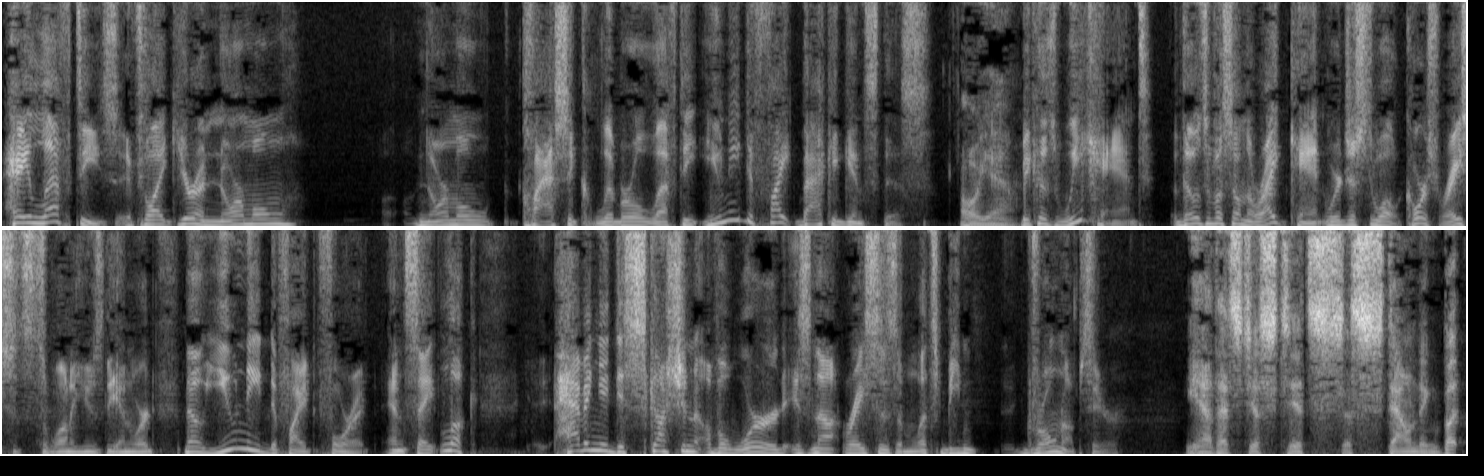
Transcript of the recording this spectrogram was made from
hey, lefties, if like you're a normal, normal, classic liberal lefty, you need to fight back against this. Oh, yeah. because we can't. Those of us on the right can't. We're just, well, of course, racists want to use the N word. No, you need to fight for it and say, look, having a discussion of a word is not racism. Let's be grown ups here. Yeah, that's just, it's astounding. But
